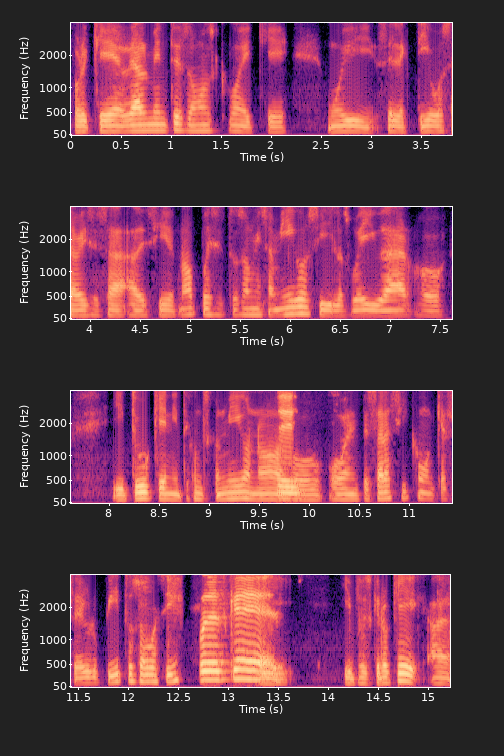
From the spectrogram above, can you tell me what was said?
porque realmente somos como de que muy selectivos a veces a, a decir, no, pues estos son mis amigos y los voy a ayudar, o y tú que ni te juntas conmigo, no, Sí. o, o a empezar así como que a hacer grupitos o algo así, Pues es que y, y pues creo que ah,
